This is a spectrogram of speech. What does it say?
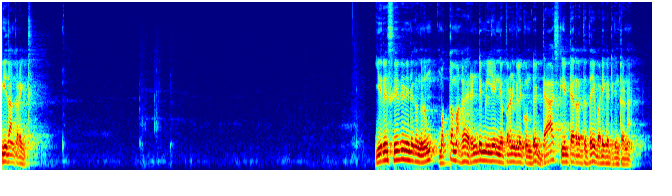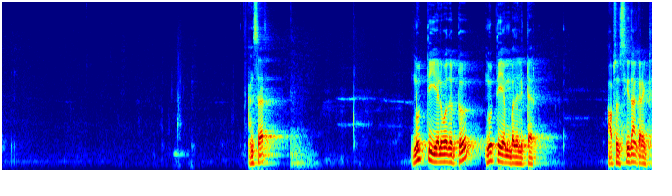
B தான் கரெக்ட் இரு சிறுநீரகங்களும் மொத்தமாக ரெண்டு மில்லியன் நெப்பரன்களை கொண்டு டேஷ் லிட்டர் ரத்தத்தை வடிகட்டுகின்றன. ஆன்சர் நூற்றி எழுபது டு நூற்றி எண்பது லிட்டர் ஆப்ஷன் சி தான் கரெக்ட்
